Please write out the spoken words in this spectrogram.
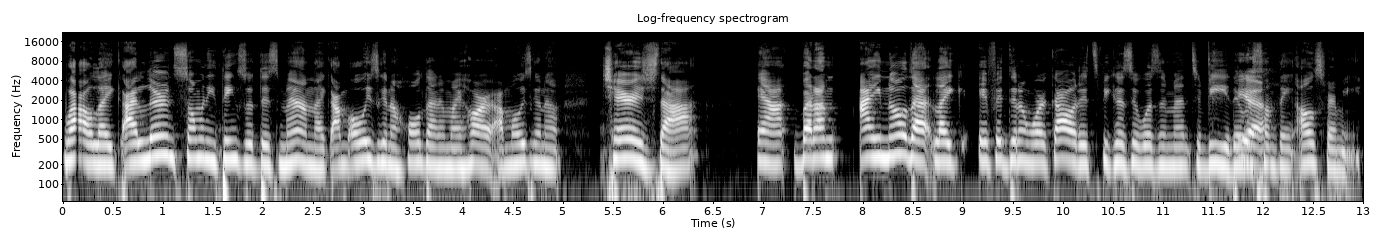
wow, like I learned so many things with this man. Like, I'm always gonna hold that in my heart. I'm always gonna cherish that. And but I'm I know that like if it didn't work out, it's because it wasn't meant to be. There Yeah. was something else for me.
